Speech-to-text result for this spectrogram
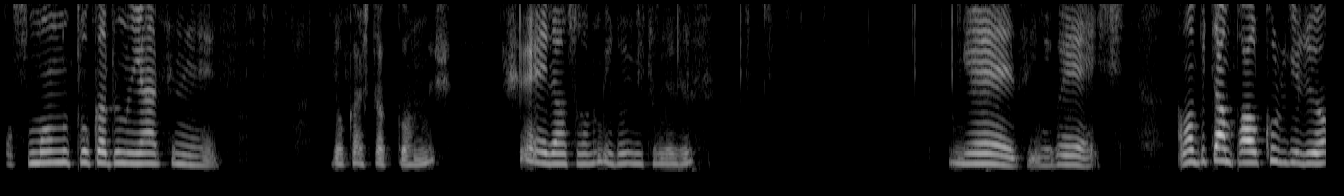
Osmanlı tokadını yersiniz. Yok kaç dakika olmuş. Şeyden sonra videoyu bitiririz. Yes 25. Ama bir tane parkur geliyor.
